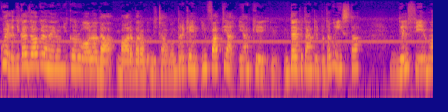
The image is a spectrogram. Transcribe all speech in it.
quello di Khal Drogo non è l'unico ruolo da barbaro, diciamo, perché infatti anche, interpreta anche il protagonista del film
